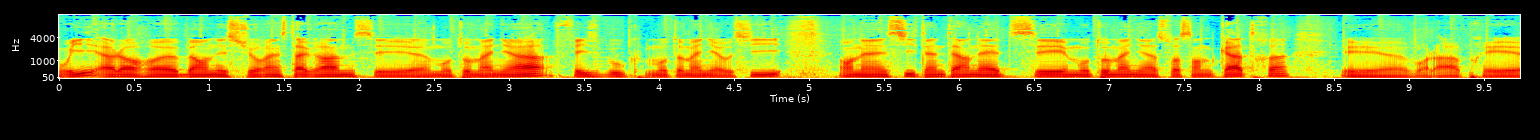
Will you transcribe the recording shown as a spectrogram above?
Oui, alors euh, ben, on est sur Instagram, c'est euh, Motomania, Facebook Motomania aussi. On a un site internet, c'est Motomania64 et euh, voilà. Après,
